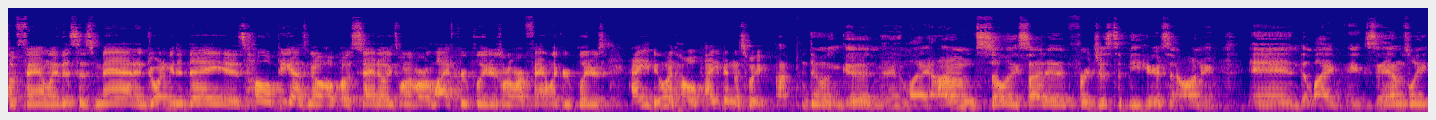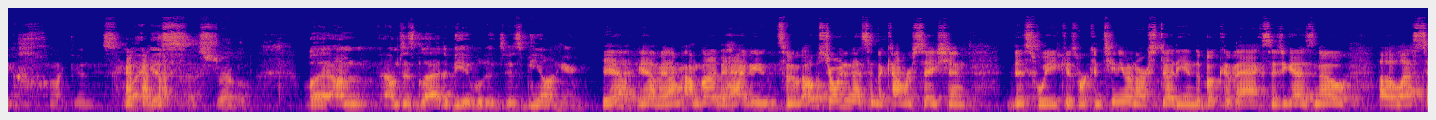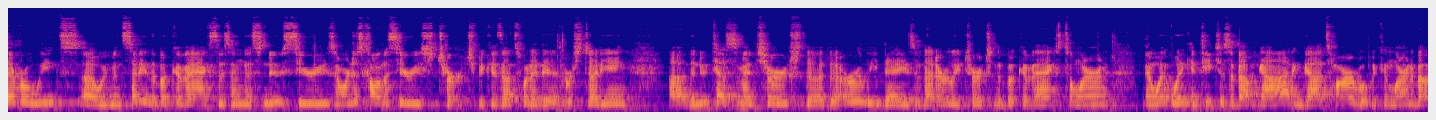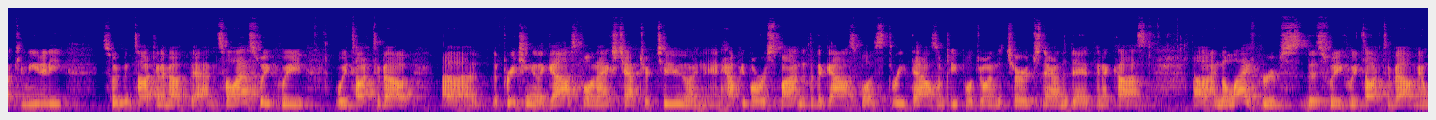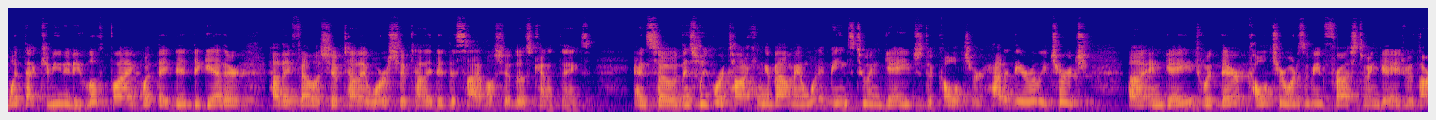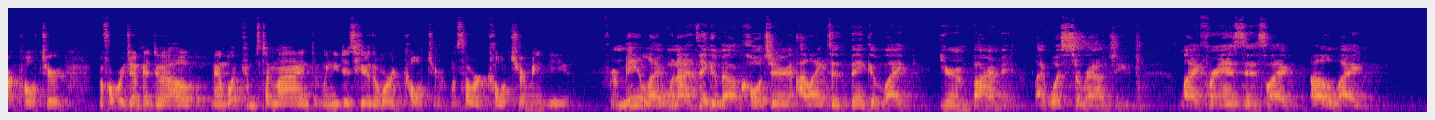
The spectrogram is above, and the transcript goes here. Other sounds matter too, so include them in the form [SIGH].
Alpha family. This is Matt, and joining me today is Hope. You guys know Hope Osedo. He's one of our life group leaders, one of our family group leaders. How you doing, Hope? How you been this week? I've been doing good, man. Like I'm so excited for just to be here. It's an honor, and like exams week. [SIGHS] Oh my goodness, like it's [LAUGHS] a struggle. But I'm I'm just glad to be able to just be on here. Yeah, yeah, man. I'm, I'm glad to have you. So Hope's joining us in the conversation this week as we're continuing our study in the book of Acts. As you guys know, uh, last several weeks uh, we've been studying the book of Acts this in this new series, and we're just calling the series Church because that's what it is. We're studying uh, the New Testament church, the, the early days of that early church in the book of Acts to learn and what, what it can teach us about God and God's heart, what we can learn about community. So we've been talking about that. And so last week we, we talked about uh, the preaching of the gospel in Acts chapter 2 and, and how people responded to the gospel as 3,000 people joined the church there on the day of Pentecost. Uh, in the life groups this week, we talked about man, what that community looked like, what they did together, how they fellowshipped, how they worshiped, how they did discipleship, those kind of things. And so this week we're talking about man, what it means to engage the culture. How did the early church uh, engage with their culture? What does it mean for us to engage with our culture? Before we jump into it, hope, man, what comes to mind when you just hear the word culture? What's the word culture mean to you? For me, like when I think about culture, I like to think of like your environment, like what surrounds you. Like for instance, like oh, like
